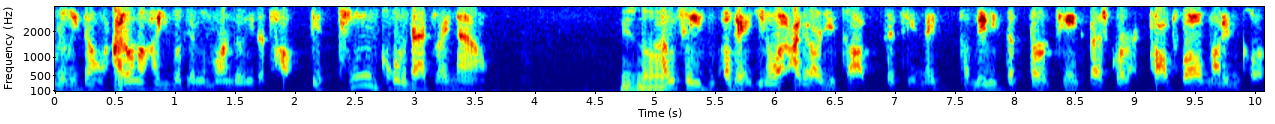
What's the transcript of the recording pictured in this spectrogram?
really don't. I don't know how you look at Lamar and go, he's a top 15 quarterback right now. He's not. I would say, okay, you know what? I could argue top 15. Maybe, maybe the 13th best quarterback. Top 12, not even close.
